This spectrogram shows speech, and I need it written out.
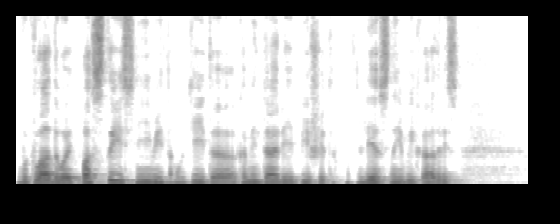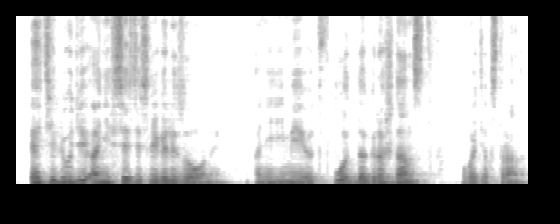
выкладывает посты с ними, там какие-то комментарии пишет лестные в их адрес. Эти люди, они все здесь легализованы. Они имеют вплоть до гражданств в этих странах.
